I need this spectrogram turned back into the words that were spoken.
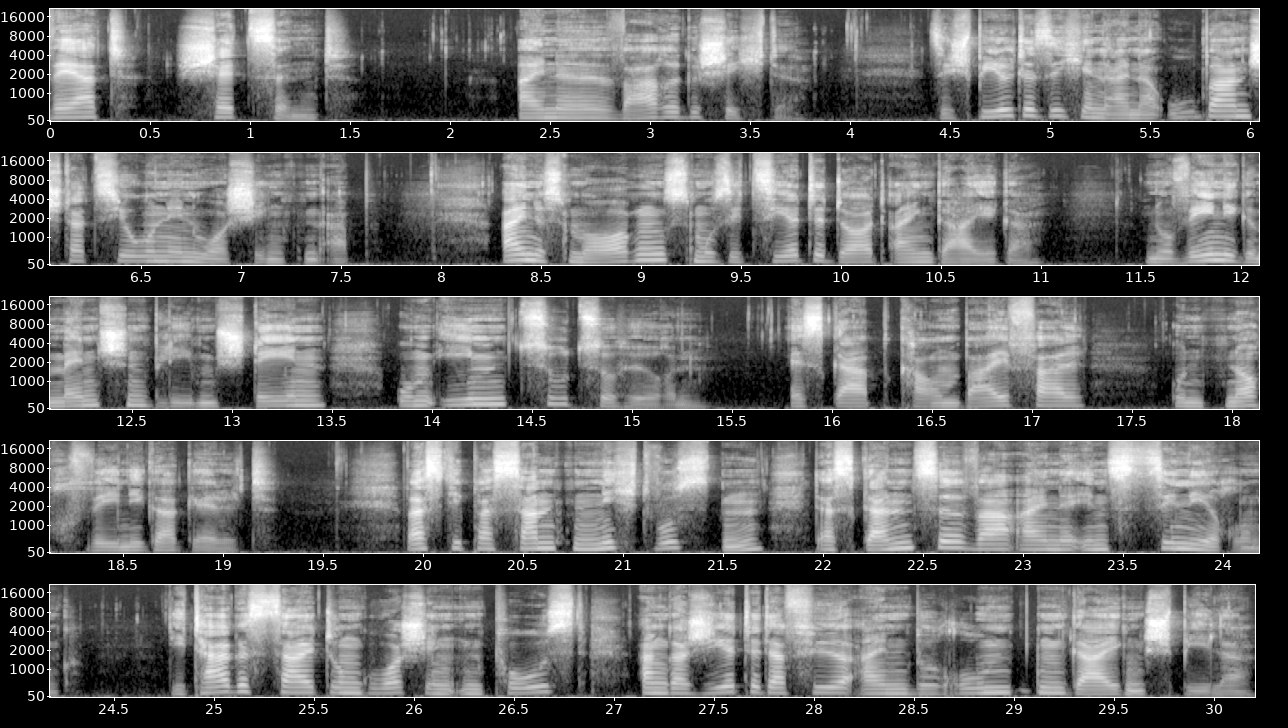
Wertschätzend. Eine wahre Geschichte. Sie spielte sich in einer U-Bahn-Station in Washington ab. Eines Morgens musizierte dort ein Geiger. Nur wenige Menschen blieben stehen, um ihm zuzuhören. Es gab kaum Beifall und noch weniger Geld. Was die Passanten nicht wussten, das Ganze war eine Inszenierung. Die Tageszeitung Washington Post engagierte dafür einen berühmten Geigenspieler.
